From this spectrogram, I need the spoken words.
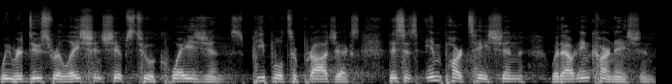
We reduce relationships to equations, people to projects. This is impartation without incarnation.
